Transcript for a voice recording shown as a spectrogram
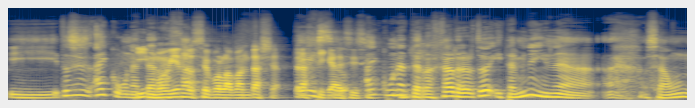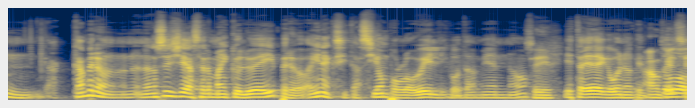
Y entonces hay como una Y terraja- moviéndose por la pantalla. Trágica, Eso, decís. Hay como una terrajada alrededor de todo y también hay una. O sea, un. Cameron, no, no sé si llega a ser Michael Bay, pero hay una excitación por lo bélico también, ¿no? Sí. Y esta idea de que, bueno, que Aunque todo,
